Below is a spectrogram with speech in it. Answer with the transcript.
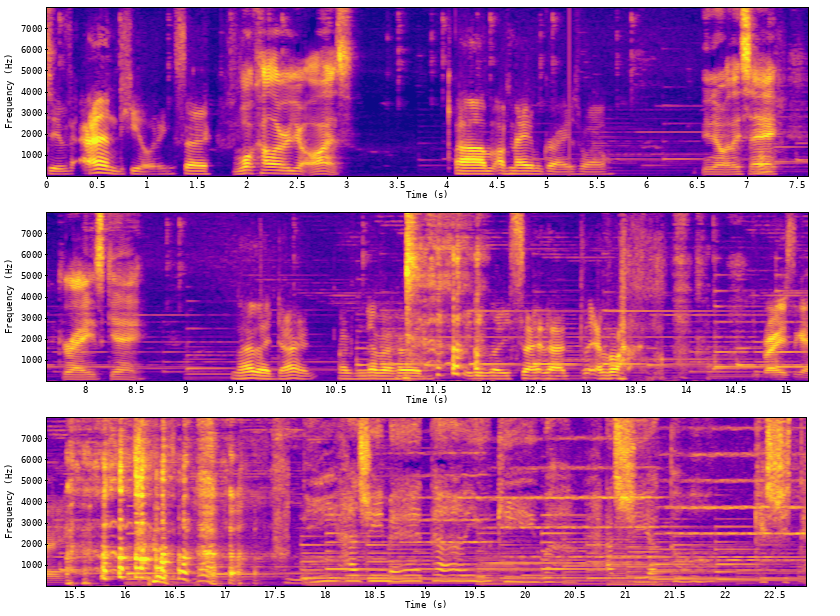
defensive and healing. So What color are your eyes? um, I've made them grey as well. You know what they say? Gray's gay. No, they don't. I've never heard anybody say that ever. Praise gay. 降り始めた雪は足跡消して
